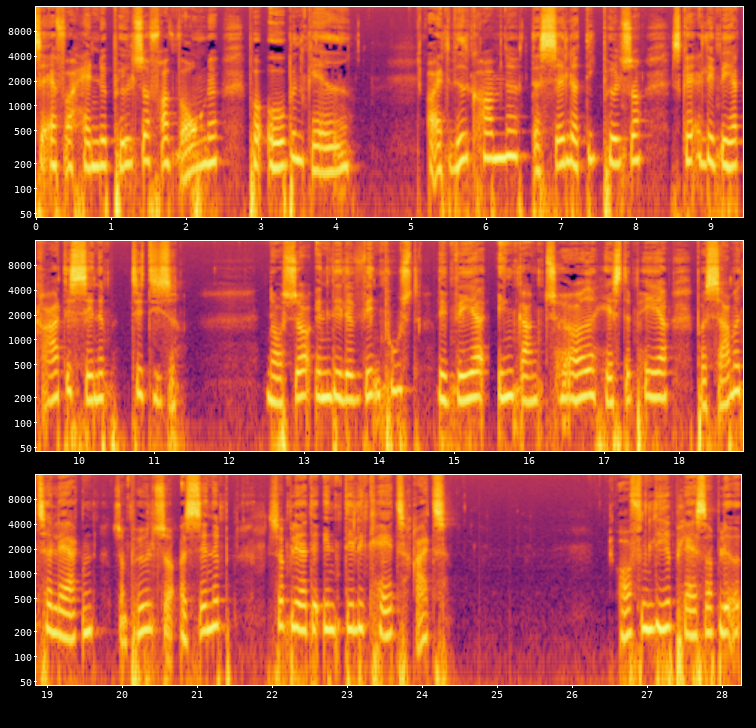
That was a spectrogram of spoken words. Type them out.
til at forhandle pølser fra vogne på åben gade, og at vedkommende, der sælger de pølser, skal levere gratis sennep til disse. Når så en lille vindpust leverer engang tørrede hestepærer på samme tallerken som pølser og sennep, så bliver det en delikat ret. Offentlige pladser blev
